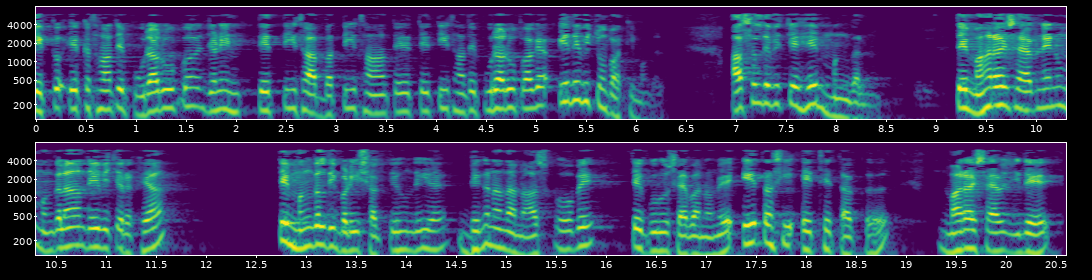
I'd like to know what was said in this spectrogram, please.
ਇੱਕ ਇੱਕ ਥਾਂ ਤੇ ਪੂਰਾ ਰੂਪ, ਜਣੀ 33 ਥਾਂ 32 ਥਾਂ ਤੇ 33 ਥਾਂ ਤੇ ਪੂਰਾ ਰੂਪ ਆ ਗਿਆ, ਇਹਦੇ ਵਿੱਚੋਂ ਬਾਕੀ ਮੰਗਲ। ਅਸਲ ਦੇ ਵਿੱਚ ਇਹ ਮੰਗਲ ਨੂੰ। ਤੇ ਮਹਾਰਾਜ ਸਾਹਿਬ ਨੇ ਇਹਨੂੰ ਮੰਗਲਾਂ ਦੇ ਵਿੱਚ ਰੱਖਿਆ, ਤੇ ਮੰਗਲ ਦੀ ਬੜੀ ਸ਼ਕਤੀ ਹੁੰਦੀ ਹੈ ਵਿਗਨਾਂ ਦਾ ਨਾਸ ਹੋਵੇ ਤੇ ਗੁਰੂ ਸਾਹਿਬਾਨਾਂ ਨੇ ਇਹ ਤਾਂ ਸੀ ਇੱਥੇ ਤੱਕ, ਮਹਾਰਾਜ ਸਾਹਿਬ ਜੀ ਦੇ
